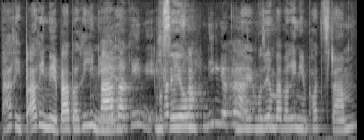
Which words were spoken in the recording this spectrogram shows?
Bari Bari, nee, Barberini. Barberini. Ich Museum. noch nie gehört. Nee, Museum Barberini in Potsdam.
